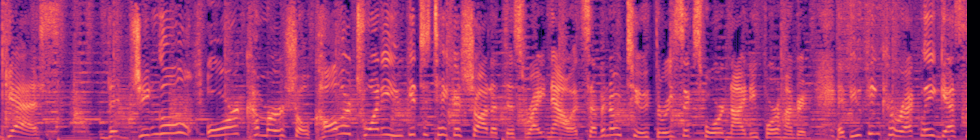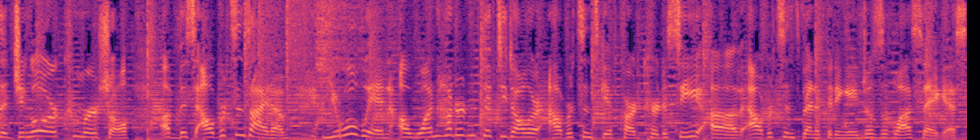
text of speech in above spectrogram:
guess the jingle or commercial? Caller 20, you get to take a shot at this right now at 702 364 9400. If you can correctly guess the jingle or commercial of this Albertsons item, you will win a $150 Albertsons gift card courtesy of Albertsons Benefiting Angels of Las Vegas.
